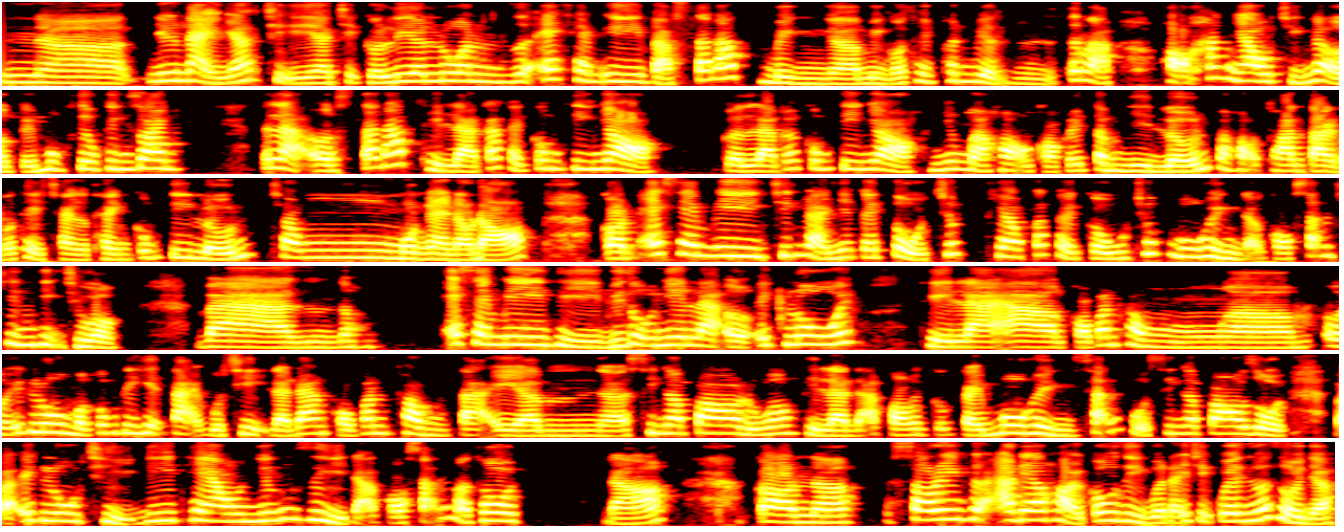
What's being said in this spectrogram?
Uh, như này nhá chị chị cứ lia luôn giữa SME và startup mình mình có thể phân biệt tức là họ khác nhau chính là ở cái mục tiêu kinh doanh tức là ở startup thì là các cái công ty nhỏ là các công ty nhỏ nhưng mà họ có cái tầm nhìn lớn và họ hoàn toàn có thể trở thành công ty lớn trong một ngày nào đó. Còn SME chính là những cái tổ chức theo các cái cấu trúc mô hình đã có sẵn trên thị trường. Và SME thì ví dụ như là ở Xlu ấy thì là à, có văn phòng ờ, ở Xlu mà công ty hiện tại của chị là đang có văn phòng tại Singapore đúng không? Thì là đã có cái, mô hình sẵn của Singapore rồi và Xlu chỉ đi theo những gì đã có sẵn mà thôi. Đó. Còn uh, sorry Adele hỏi câu gì vừa nãy chị quên mất rồi nhỉ?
